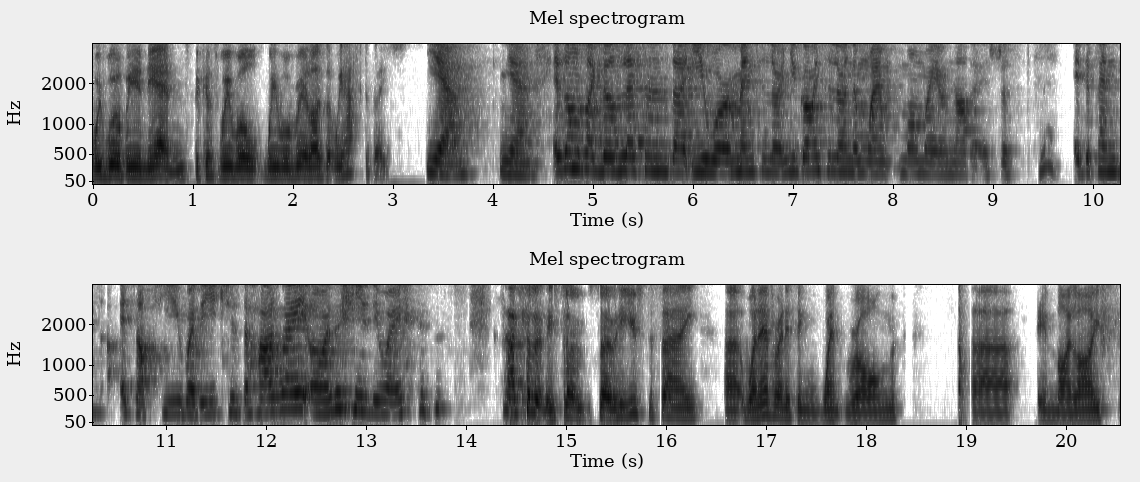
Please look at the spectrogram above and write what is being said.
we will be in the end because we will we will realize that we have to be. Yeah, yeah. It's almost like those lessons that you were meant to learn. You're going to learn them one, one way or another. It's just yeah. it depends. It's up to you whether you choose the hard way or the easy way. so, Absolutely. So so he used to say uh, whenever anything went wrong. Uh, in my life,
